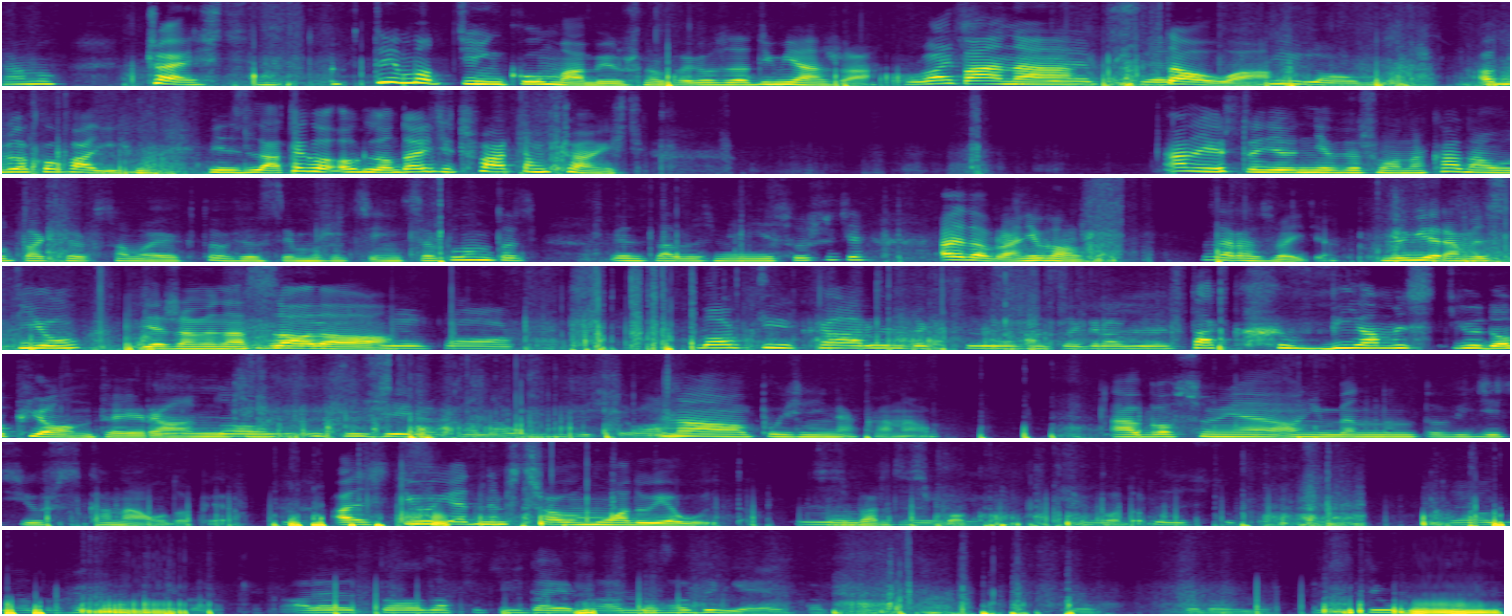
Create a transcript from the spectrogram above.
ekranu. Cześć! W tym odcinku mamy już nowego zadymiarza. Właśnie Pana przed Stoła. chwilą. Odblokowaliśmy, więc dlatego oglądajcie czwartą część. Ale jeszcze nie, nie wyszło na kanał, tak jak samo jak to, więc nie możecie nic oglądać, więc nawet mnie nie słyszycie. Ale dobra, nieważne. Zaraz wejdzie. Wybieramy Stew, bierzemy na solo. Właśnie tak. No kilka rundek sobie może zagramy. Tak, wbijamy Stew do piątej rangi. No i później na kanał wysyłamy. No, później na kanał. Albo w sumie oni będą to widzieć już z kanału dopiero. Ale Stew jednym strzałem ładuje ulta. To jest No, bardzo fajnie. spoko. Mi się No, podoba. To jest super. To ja ma trochę krótkiego ale to zawsze coś daje na, na zadymie, jak tak. No, podobno. I z tyłu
